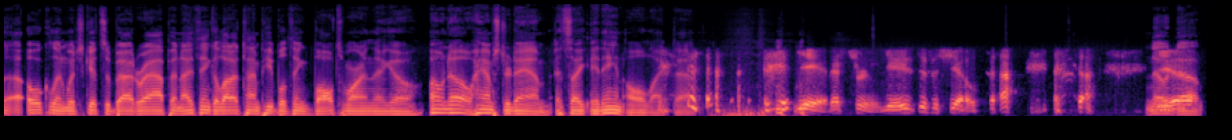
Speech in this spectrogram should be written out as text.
uh, Oakland, which gets a bad rap, and I think a lot of time people think Baltimore, and they go, "Oh no, Hamsterdam." It's like it ain't all like that. yeah, that's true. Yeah, it's just a show. No yeah. doubt.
